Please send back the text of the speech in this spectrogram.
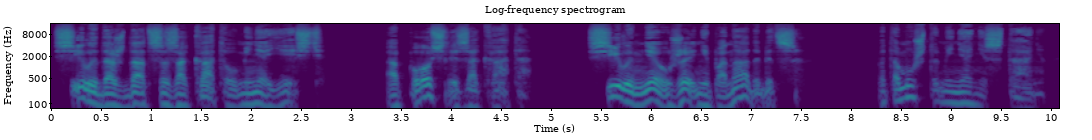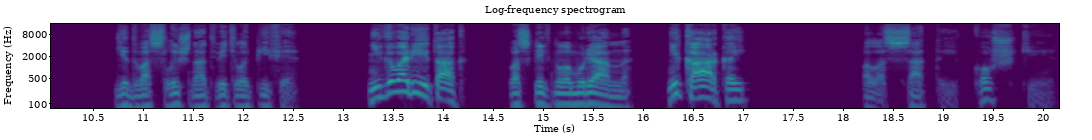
Силы дождаться заката у меня есть, а после заката силы мне уже не понадобятся, потому что меня не станет. Едва слышно ответила Пифия. «Не говори так!» — воскликнула Мурианна. «Не каркай!» «Полосатые кошки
